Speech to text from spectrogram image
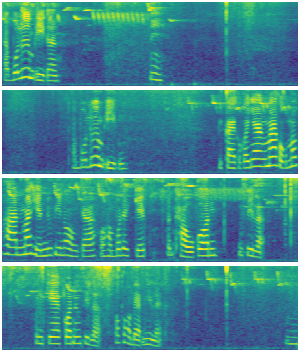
ถ้าบ่ลืมอีกอะนี่ถ้าบ่เริ่มอีกปีไก่เขาก็ย่างมากขาก็มาพานมาเห็นอยู่พี่น้องจ้าเขาทำบ่ได้เก็บเพิ่นเถาก่อนจังสิล่ะเพิ่นแก่ก่อนจังสิล่ะก็พอแบบนี้แหละอืม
